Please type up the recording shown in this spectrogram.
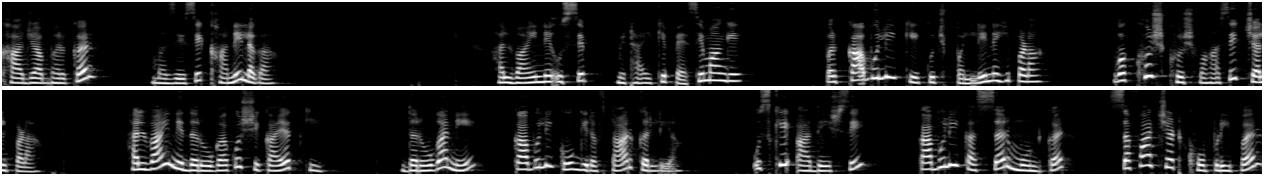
खाजा भरकर मज़े से खाने लगा। हलवाई ने उससे मिठाई के पैसे मांगे, पर काबुली के कुछ पल्ले नहीं पड़ा। वह खुश खुश वहाँ से चल पड़ा। हलवाई ने दरोगा को शिकायत की। दरोगा ने काबुली को गिरफ़्तार कर लिया। उसके आदेश से काबुली का सर मूंडकर सफाचट खोपड़ी पर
